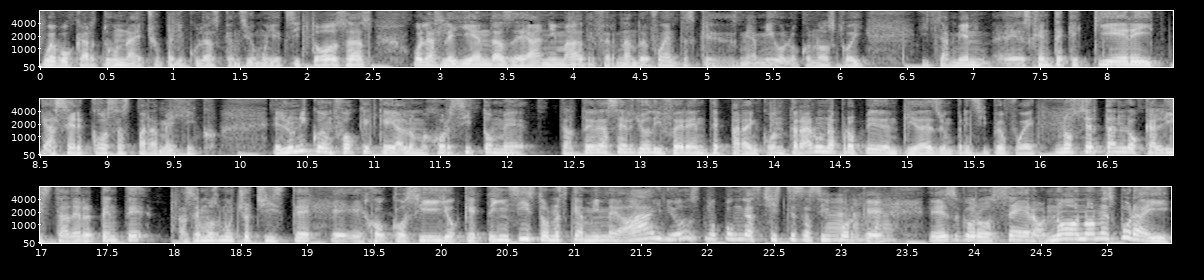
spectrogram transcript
Huevo Cartoon ha hecho películas que han sido muy exitosas, o Las leyendas de Anima de Fernando de Fuentes, que es mi amigo, lo conozco, y, y también es gente que quiere hacer cosas para México. El único enfoque que a lo mejor sí tomé, traté de hacer yo diferente para encontrar una propia identidad desde un principio fue no ser tan localista. De repente hacemos mucho chiste eh, eh, jocosillo, que te insisto, no es que a mí me, ay Dios, no pongas chistes así porque es grosero. No, no, no es por ahí,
